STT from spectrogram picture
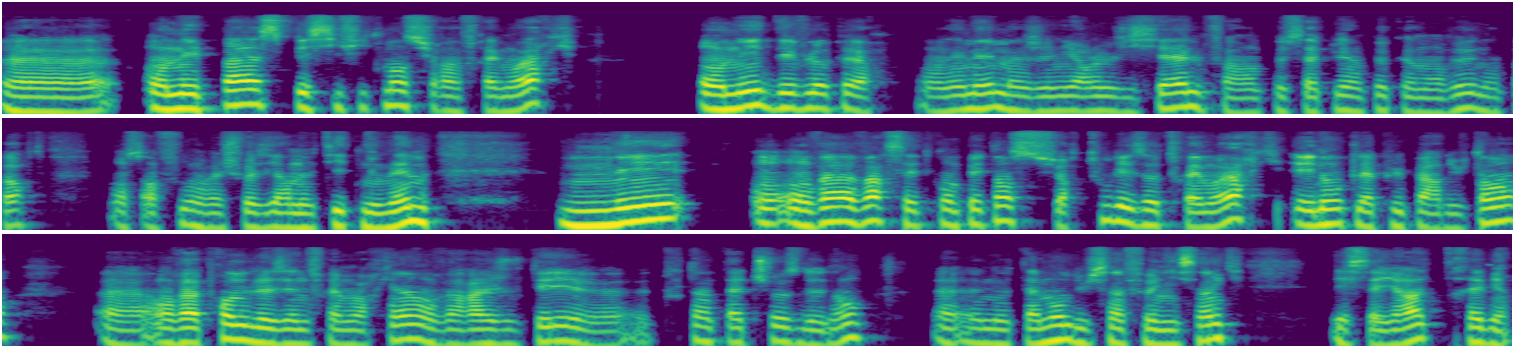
on n'est pas spécifiquement sur un framework, on est développeur, on est même ingénieur logiciel, enfin on peut s'appeler un peu comme on veut, n'importe, on s'en fout, on va choisir nos titres nous-mêmes, mais on, va avoir cette compétence sur tous les autres frameworks, et donc la plupart du temps, euh, on va prendre le Zen Framework 1, on va rajouter euh, tout un tas de choses dedans, euh, notamment du Symfony 5, et ça ira très bien.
